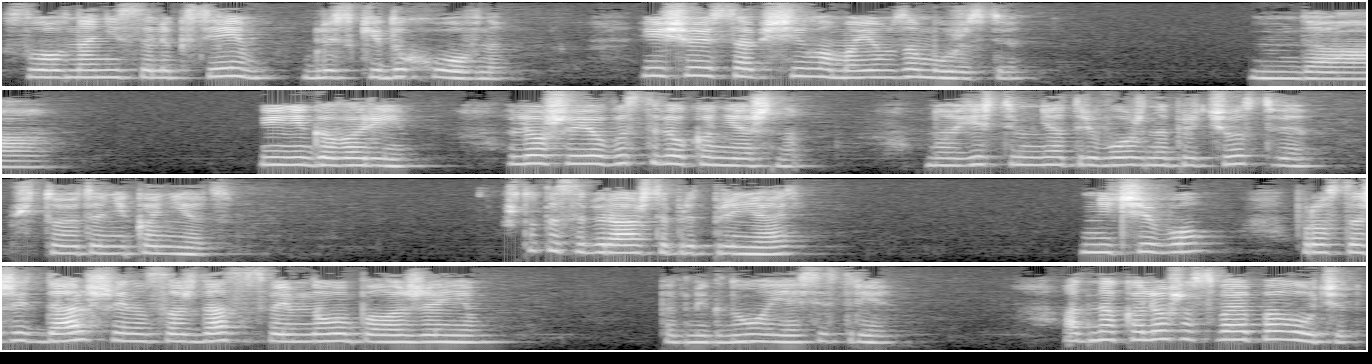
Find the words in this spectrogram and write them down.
словно они с Алексеем близки духовно. Еще и сообщила о моем замужестве. Да. И не говори. Леша ее выставил, конечно, но есть у меня тревожное предчувствие, что это не конец. Что ты собираешься предпринять? Ничего, просто жить дальше и наслаждаться своим новым положением. Подмигнула я сестре. Однако Леша свое получит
